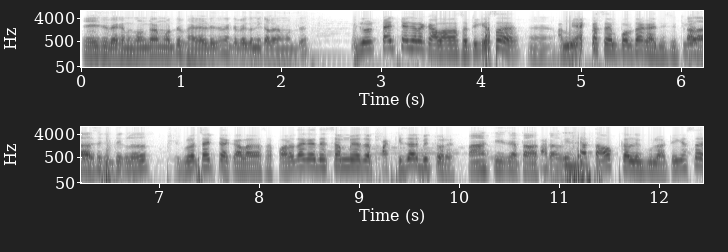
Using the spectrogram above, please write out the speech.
এই যে দেখেন গঙ্গার মধ্যে ভাইরাল ডিজাইন এটা বেগুনি কালারের মধ্যে। এগুলো চারটা করে কালার আছে ঠিক আছে? হ্যাঁ। আমি একটা স্যাম্পল দেখাই দিছি ঠিক কালার আছে? কিন্তু এগুলো এগুলো চারটা কালার আছে। পরে দেখাই দিচ্ছি আমি যে পাকিজার ভিতরে। তাওয়াক্কাল পাকিজা তাওকাল এগুলা ঠিক আছে?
